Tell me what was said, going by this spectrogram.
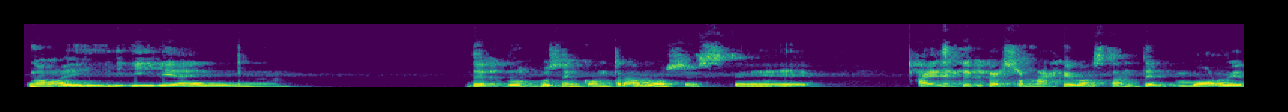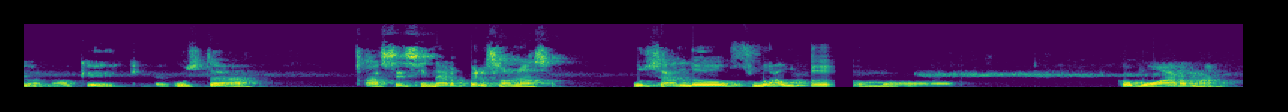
No, y, y en Dead pues encontramos este a este personaje bastante mórbido, ¿no? Que, le gusta asesinar personas usando su auto como, como arma.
